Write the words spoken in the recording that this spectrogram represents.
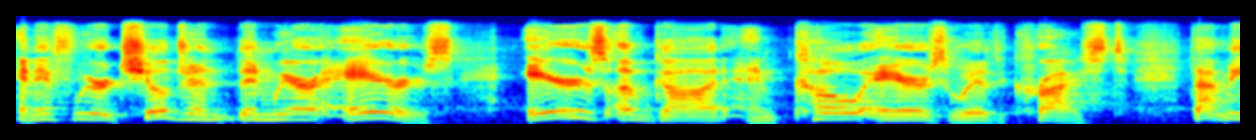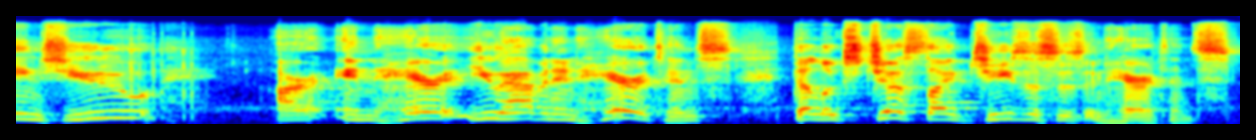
And if we are children, then we are heirs, heirs of God and co-heirs with Christ. That means you are inherit you have an inheritance that looks just like Jesus' inheritance.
